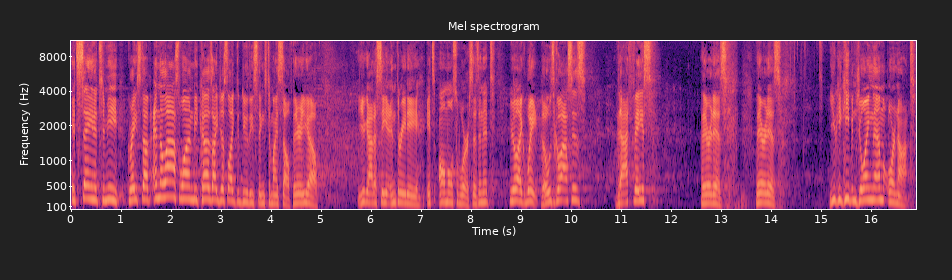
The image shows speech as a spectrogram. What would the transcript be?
it's saying it to me. Great stuff. And the last one, because I just like to do these things to myself. There you go. You got to see it in 3D. It's almost worse, isn't it? You're like, wait, those glasses? That face? There it is. There it is. You can keep enjoying them or not.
